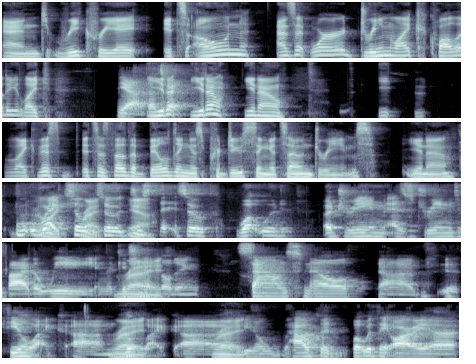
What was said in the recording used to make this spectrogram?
and recreate its own as it were dreamlike quality like Yeah, that's you don't right. you don't you know like this it's as though the building is producing its own dreams you know W- like, right so right, so yeah. just so what would a dream as dreamed by the we in the kitchenette Right. building sound, smell, uh, feel like, um, Right. look like? Uh, Right. You know, how could what would the aria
